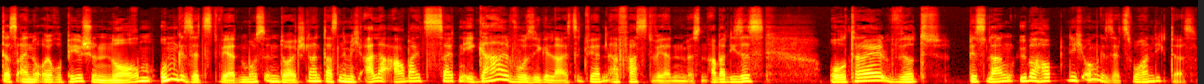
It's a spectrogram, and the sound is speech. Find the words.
dass eine europäische Norm umgesetzt werden muss in Deutschland, dass nämlich alle Arbeitszeiten, egal wo sie geleistet werden, erfasst werden müssen. Aber dieses Urteil wird bislang überhaupt nicht umgesetzt. Woran liegt das?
